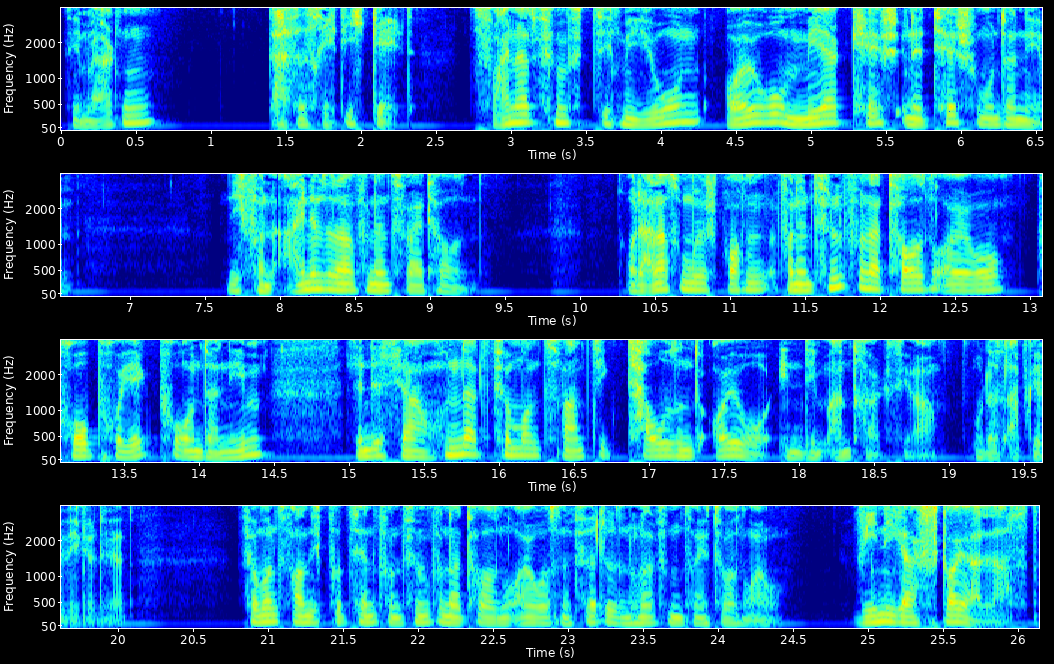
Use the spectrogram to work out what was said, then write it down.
Sie merken, das ist richtig Geld. 250 Millionen Euro mehr Cash in der Tasche vom Unternehmen. Nicht von einem, sondern von den 2000. Oder andersrum gesprochen, von den 500.000 Euro pro Projekt, pro Unternehmen, sind es ja 125.000 Euro in dem Antragsjahr, wo das abgewickelt wird. 25 Prozent von 500.000 Euro ist ein Viertel, sind 125.000 Euro. Weniger Steuerlast.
